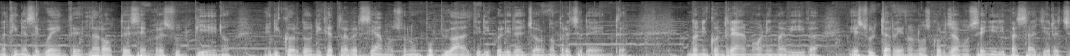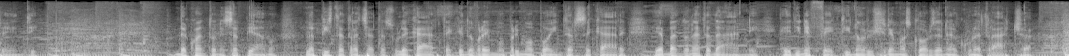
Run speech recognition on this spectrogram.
Mattina seguente la rotta è sempre sul pieno ed i cordoni che attraversiamo sono un po' più alti di quelli del giorno precedente. Non incontriamo anima viva e sul terreno non scorgiamo segni di passaggi recenti. Da quanto ne sappiamo, la pista tracciata sulle carte che dovremmo prima o poi intersecare è abbandonata da anni ed in effetti non riusciremo a scorgerne alcuna traccia.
